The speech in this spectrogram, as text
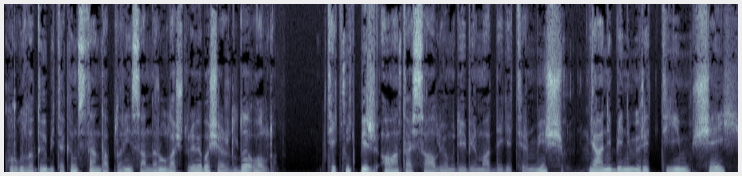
kurguladığı bir takım stand-up'ları insanlara ulaştırıyor ve başarılı da oldu. Teknik bir avantaj sağlıyor mu diye bir madde getirmiş. Yani benim ürettiğim şey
